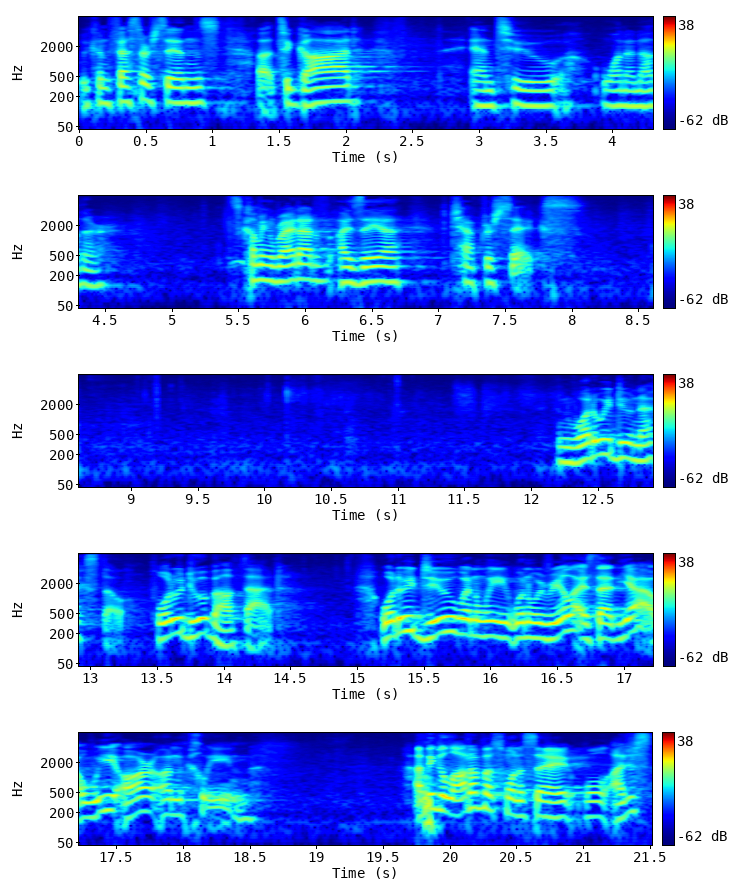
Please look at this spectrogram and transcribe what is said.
We confess our sins uh, to God and to one another. It's coming right out of Isaiah chapter 6. And what do we do next, though? What do we do about that? What do we do when we, when we realize that, yeah, we are unclean? I think a lot of us want to say, well, I just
